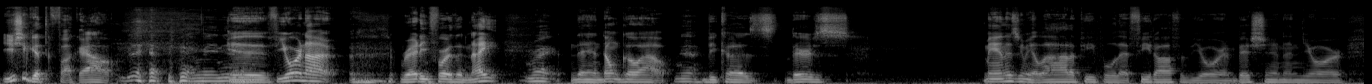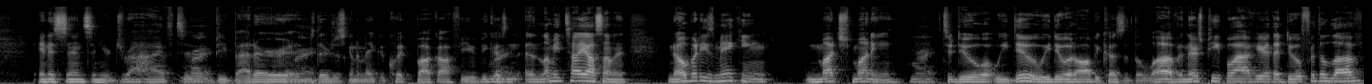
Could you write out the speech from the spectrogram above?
You should get the fuck out. Yeah. I mean. Know, If you're not ready for the night, right. then don't go out. Yeah. Because there's man, there's gonna be a lot of people that feed off of your ambition and your innocence and your drive to Right. be better, and Right. they're just gonna make a quick buck off you. Because Right. and let me tell y'all something, nobody's making much money to do what we do. We do it all because of the love, and there's people out here that do it for the love.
